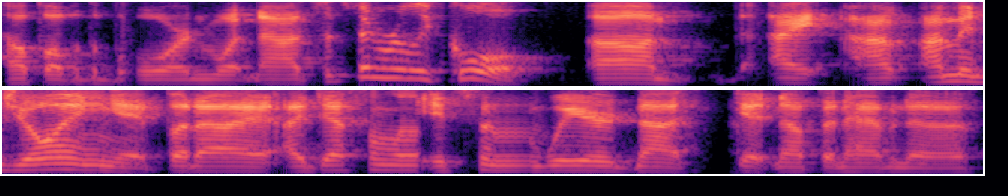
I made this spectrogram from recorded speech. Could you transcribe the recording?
help up with the board and whatnot. So it's been really cool. Um, I, I am enjoying it, but I, I definitely it's been weird not getting up and having to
